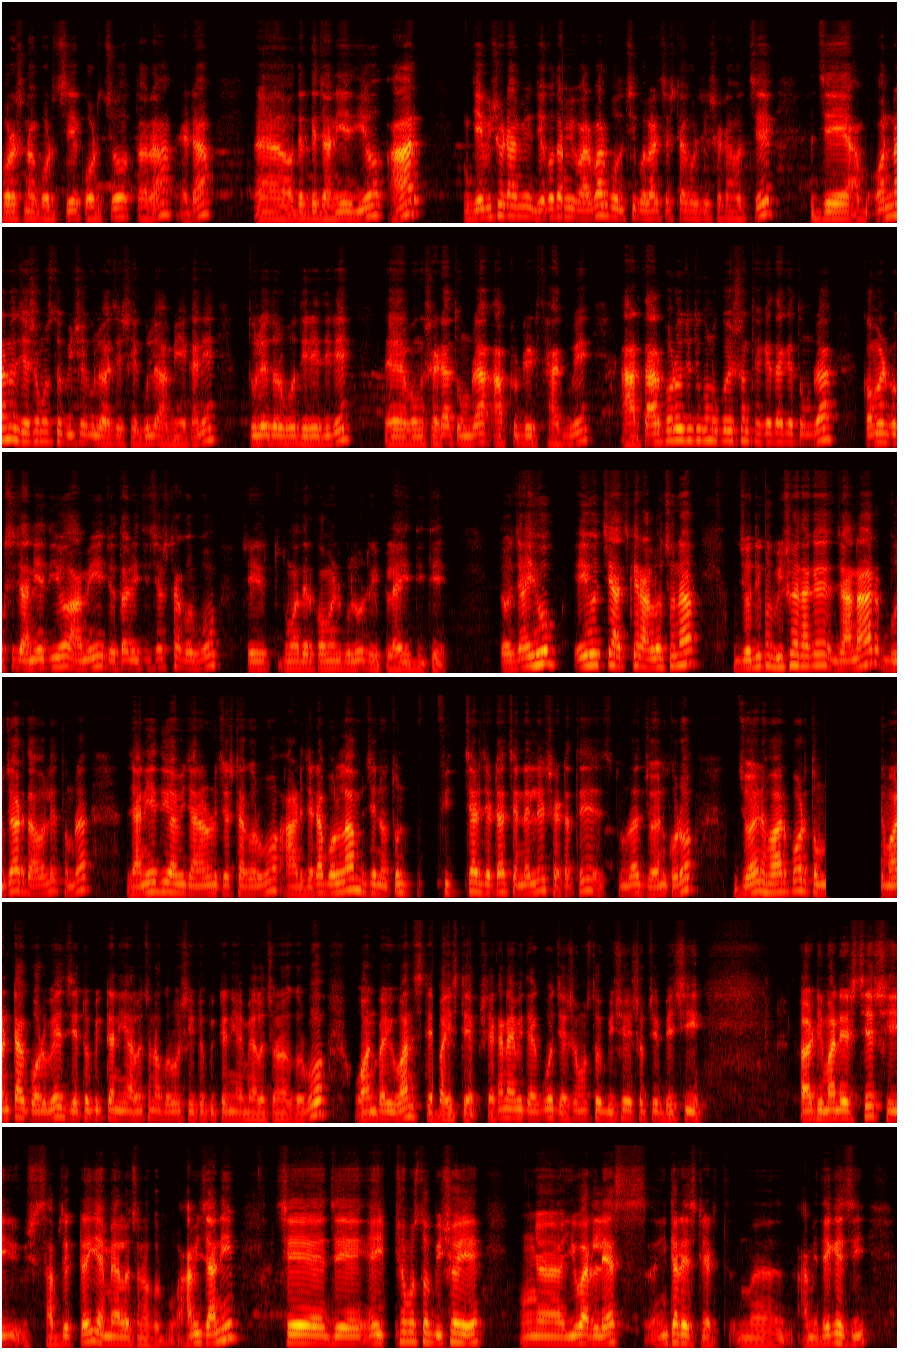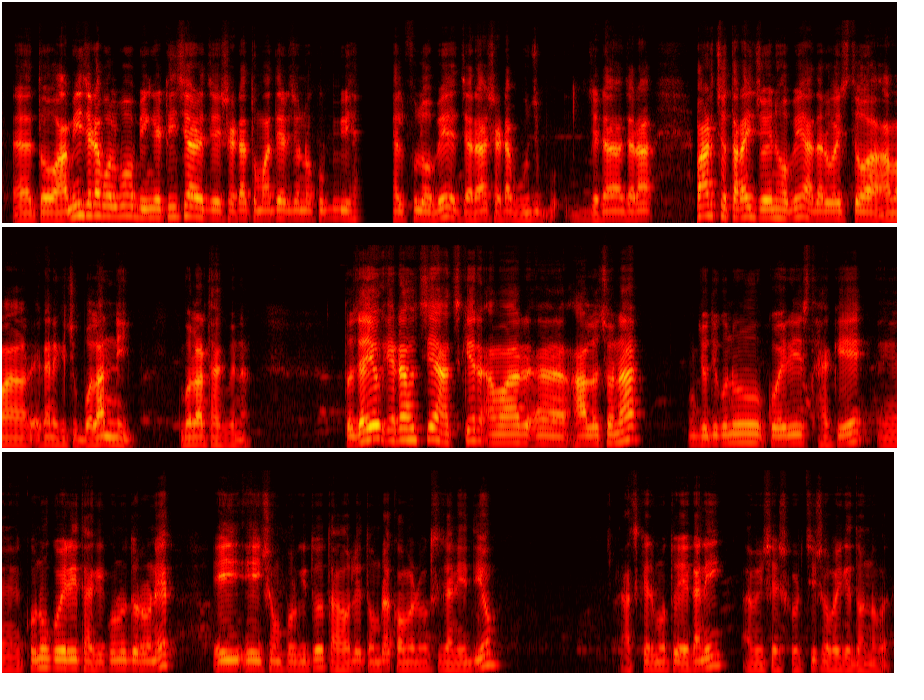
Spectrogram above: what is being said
পড়াশোনা করছে, করছ, তারা এটা ওদেরকে জানিয়ে দিও। আর যে বিষয়টা আমি, যে কথা আমি বারবার বলছি, বলার চেষ্টা করছি, সেটা হচ্ছে যে অন্যান্য যে সমস্ত বিষয়গুলো আছে, সেগুলো আমি এখানে তুলে ধরবো ধীরে ধীরে। এবং সেটা তোমরা আপ টু ডেট থাকবে। আর তারপরেও যদি কোনো কোয়েশন থেকে থাকে, তোমরা কমেন্ট বক্সে জানিয়ে দিও। আমি যথারীতি চেষ্টা করব সেই তোমাদের কমেন্টগুলো রিপ্লাই দিতে। তো যাই হোক, এই হচ্ছে আজকের আলোচনা। যদি কোনো বিষয় থাকে জানার, বোঝার, তাহলে তোমরা জানিয়ে দিও, আমি জানানোর চেষ্টা করব। আর যেটা বললাম যে নতুন ফিচার যেটা চ্যানেলে সেটাতে তোমরা জয়েন করো। জয়েন হওয়ার পর তোমরা ওয়ানটা করবে, যে টপিকটা নিয়ে আলোচনা করব, সেই টপিকটা নিয়ে আমি আলোচনা করব one by one step by step সেখানে আমি দেখব যে সমস্ত বিষয়ে সবচেয়ে বেশি ডিমান্ড এসছে, সেই সাবজেক্টটাই আমি আলোচনা করব। আমি জানি সে, যে এই সমস্ত বিষয়ে ইউ আর লেস ইন্টারেস্টেড আমি দেখেছি। তো আমি যেটা বলব বিং এ টিচার যে সেটা তোমাদের জন্য খুবই হেল্পফুল হবে। যারা সেটা বুঝব যেটা, যারা পারছ তারাই জয়েন হবে। আদারওয়াইজ তো আমার এখানে কিছু বলার নেই, বলার থাকবে না। তো যাই হোক এটা হচ্ছে আজকের আমার আলোচনা। যদি কোনো কোয়েরিজ থাকে কোনো কোয়েরি থাকে, কোনো ধরনের এই এই সম্পর্কিত, তাহলে তোমরা কমেন্ট বক্সে জানিয়ে দিও। আজকের মতো এখানেই আমি শেষ করছি। সবাইকে ধন্যবাদ।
